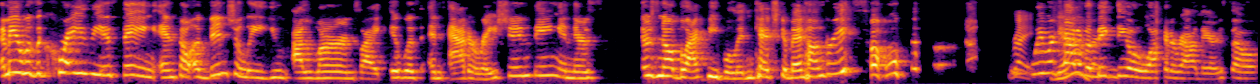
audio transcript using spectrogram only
I mean, it was the craziest thing. And so eventually you I learned like it was an adoration thing and there's there's no black people in Ketchum Hungary. So right. we were yeah, kind of right. a big deal walking around there. So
